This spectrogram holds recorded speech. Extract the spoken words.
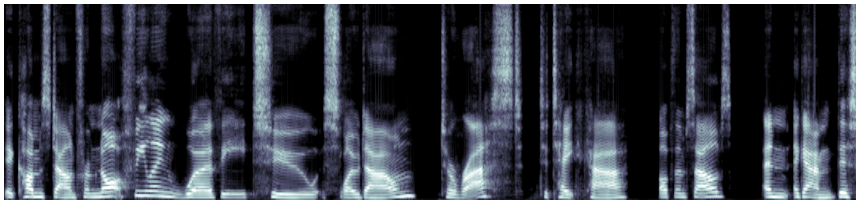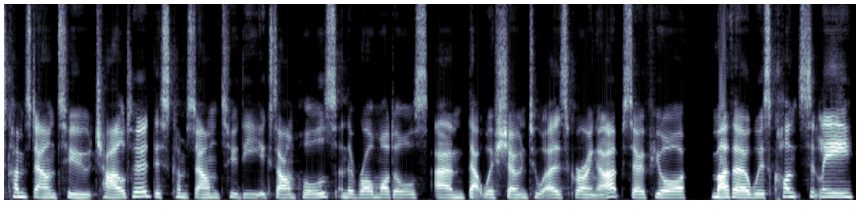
it comes down from not feeling worthy to slow down, to rest, to take care of themselves. And again, this comes down to childhood. This comes down to the examples and the role models um, that were shown to us growing up. So if your mother was constantly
